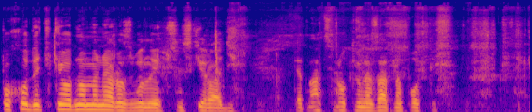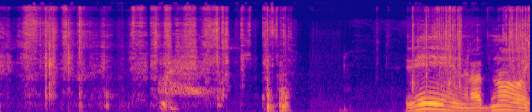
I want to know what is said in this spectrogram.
походу, тільки одно мене розвели в сільській раді. 15 років назад на подпись. Він, родной.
